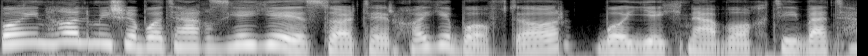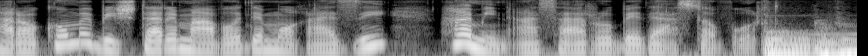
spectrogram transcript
با این حال میشه با تغذیه استارترهای بافتار با یک نواختی و تراکم بیشتر مواد مغذی همین اثر رو به دست آورد.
